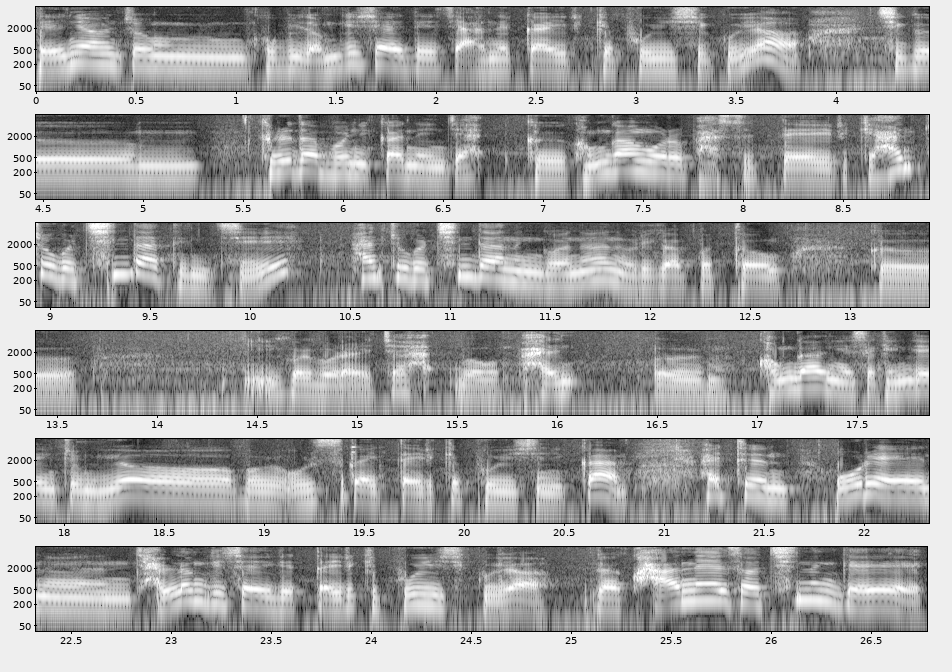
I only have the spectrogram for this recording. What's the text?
내년 좀 고비 넘기셔야 되지 않을까 이렇게 보이시고요. 지금 그러다 보니까는 이제 그 건강으로 봤을 때 이렇게 한쪽을 친다든지 한쪽을 친다는 거는 우리가 보통 그 이걸 뭐라 그랬죠? 하- 뭐 반, 어, 건강에서 굉장히 좀 위협을 올 수가 있다 이렇게 보이시니까 하여튼 올해는 잘 넘기셔야겠다 이렇게 보이시고요. 그러니까 관에서 치는 게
